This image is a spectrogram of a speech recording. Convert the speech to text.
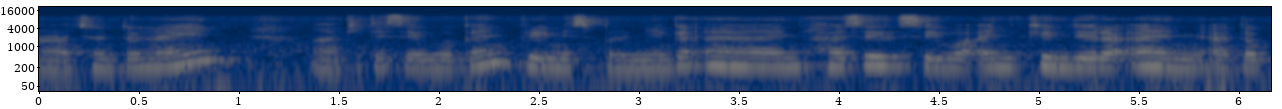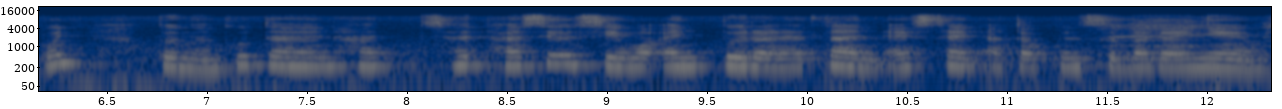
Ha, contoh lain, ha, kita sewakan premis perniagaan, hasil sewaan kenderaan ataupun pengangkutan, ha, hasil sewaan peralatan, aset ataupun sebagainya.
